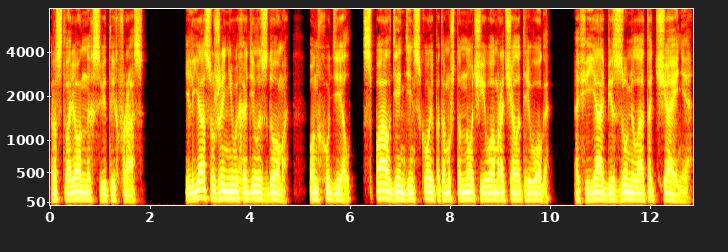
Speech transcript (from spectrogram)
растворенных святых фраз. Ильяс уже не выходил из дома. Он худел, спал день-деньской, потому что ночью его омрачала тревога. Афия обезумела от отчаяния.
